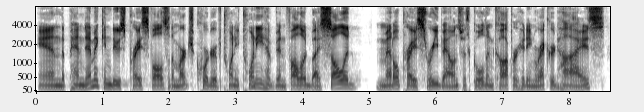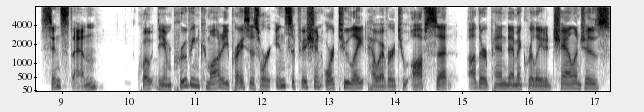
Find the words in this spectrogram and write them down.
and the pandemic induced price falls of the March quarter of 2020 have been followed by solid metal price rebounds with gold and copper hitting record highs. Since then, quote, the improving commodity prices were insufficient or too late, however, to offset other pandemic related challenges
